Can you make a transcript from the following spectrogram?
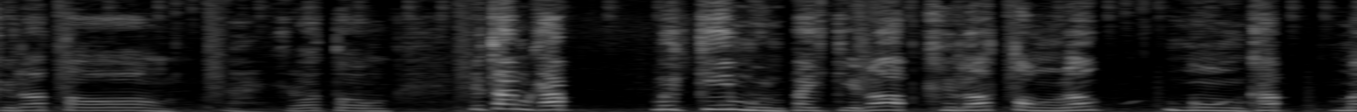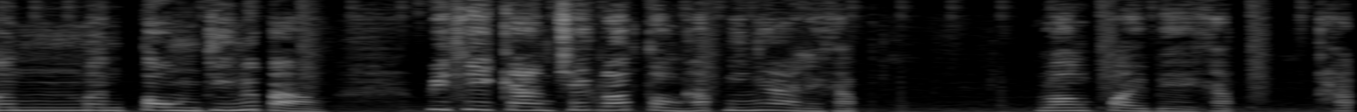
คือเราตรงคือเราตรงพี่ตั้มครับเมื่อกี้หมุนไปกี่รอบคือล้อตรงแล้วงงครับ มันมันตรงจริงหรือเปล่า วิธีการเช็คล้อตรงครับง่ายๆเลยครับ ลองปล่อยเบรกครับเท้า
